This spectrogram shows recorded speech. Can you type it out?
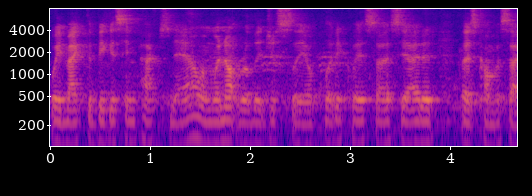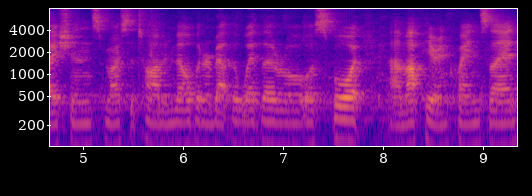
we make the biggest impact now, and we're not religiously or politically associated. Those conversations, most of the time in Melbourne, are about the weather or, or sport. Um, up here in Queensland,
